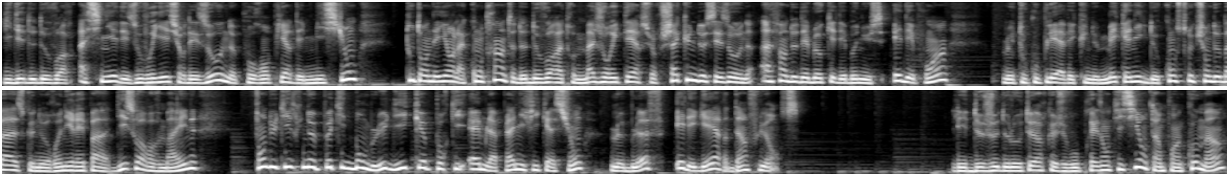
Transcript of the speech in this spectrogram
l'idée de devoir assigner des ouvriers sur des zones pour remplir des missions tout en ayant la contrainte de devoir être majoritaire sur chacune de ces zones afin de débloquer des bonus et des points, le tout couplé avec une mécanique de construction de base que ne renierait pas This of Mine, font du titre une petite bombe ludique pour qui aime la planification, le bluff et les guerres d'influence. Les deux jeux de l'auteur que je vous présente ici ont un point commun,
